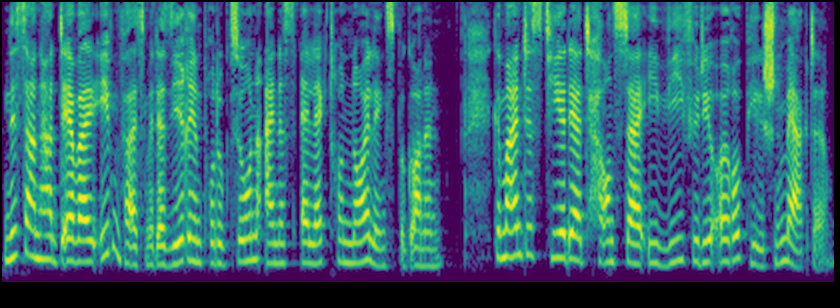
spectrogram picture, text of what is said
Nissan hat derweil ebenfalls mit der Serienproduktion eines Elektro-Neulings begonnen. Gemeint ist hier der Townstar EV für die europäischen Märkte.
